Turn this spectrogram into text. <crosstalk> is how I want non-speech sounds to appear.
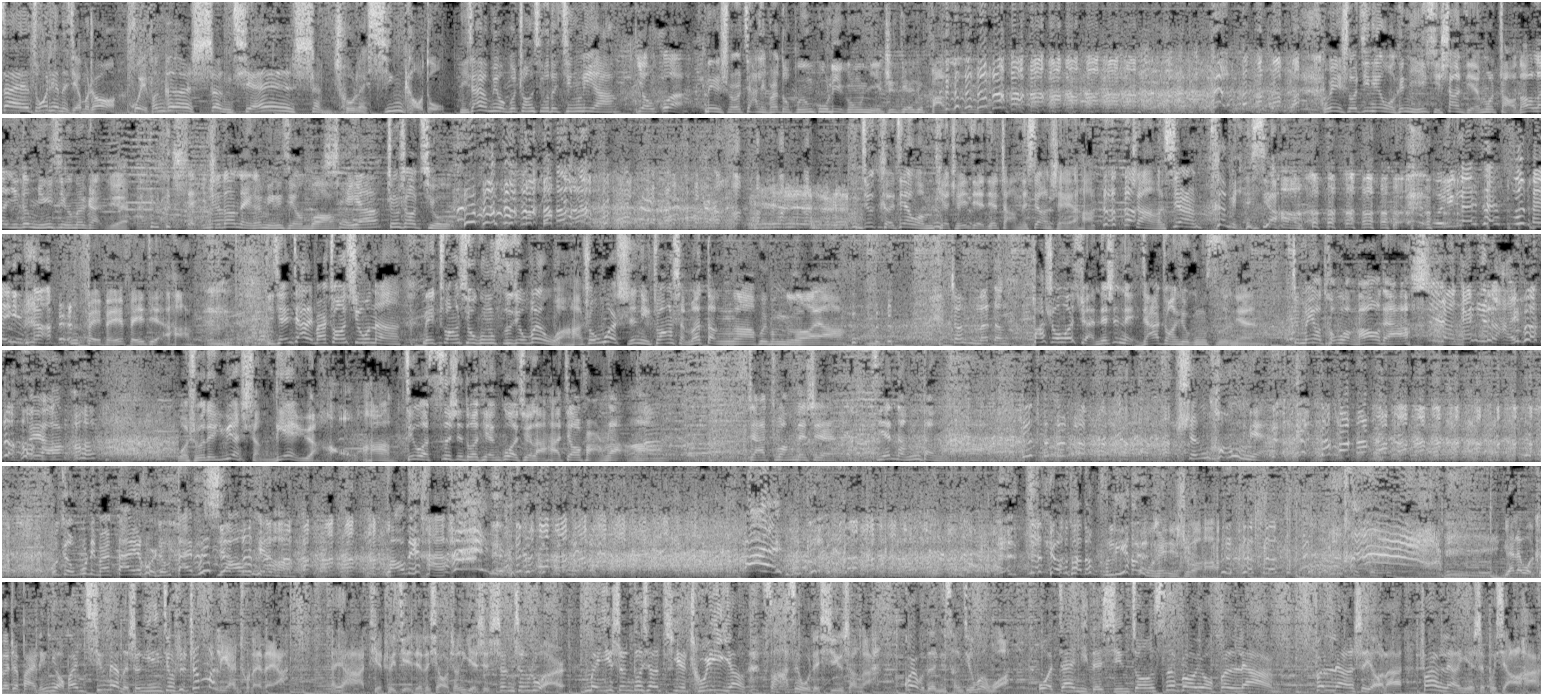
在昨天的节目中，汇丰哥省钱省出了新高度。你家有没有过装修的经历啊？有过。那个时候家里边都不用雇力工，你直接就搬了，是不是？<laughs> 我跟你说，今天我跟你一起上节目，找到了一个明星的感觉。谁呢？知道哪个明星不？谁呀？郑少秋。<laughs> 就可见我们铁锤姐姐长得像谁哈？长相特别像。<laughs> 我应该在 <laughs> 肥肥肥姐哈，嗯，以前家里边装修呢，那装修公司就问我哈，说卧室你装什么灯啊，辉峰哥呀？<laughs> 装什么灯？话说我选的是哪家装修公司呢？就没有投广告的啊？是啊，赶紧来吧都。对呀，我说的越省电越好啊。结果四十多天过去了哈，交房了啊。家装的是节能灯啊，<laughs> 声控的。我搁屋里边待一会儿就待不消停，<laughs> 老得喊嗨，嗨，要不它都不亮。我跟你说哈。<laughs> 原来我哥这百灵鸟般清亮的声音就是这么练出来的呀！哎呀，铁锤姐姐的笑声也是声声入耳，每一声都像铁锤一样砸在我的心上啊！怪不得你曾经问我，我在你的心中是否有分量？分量是有了，饭量也是不小哈。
